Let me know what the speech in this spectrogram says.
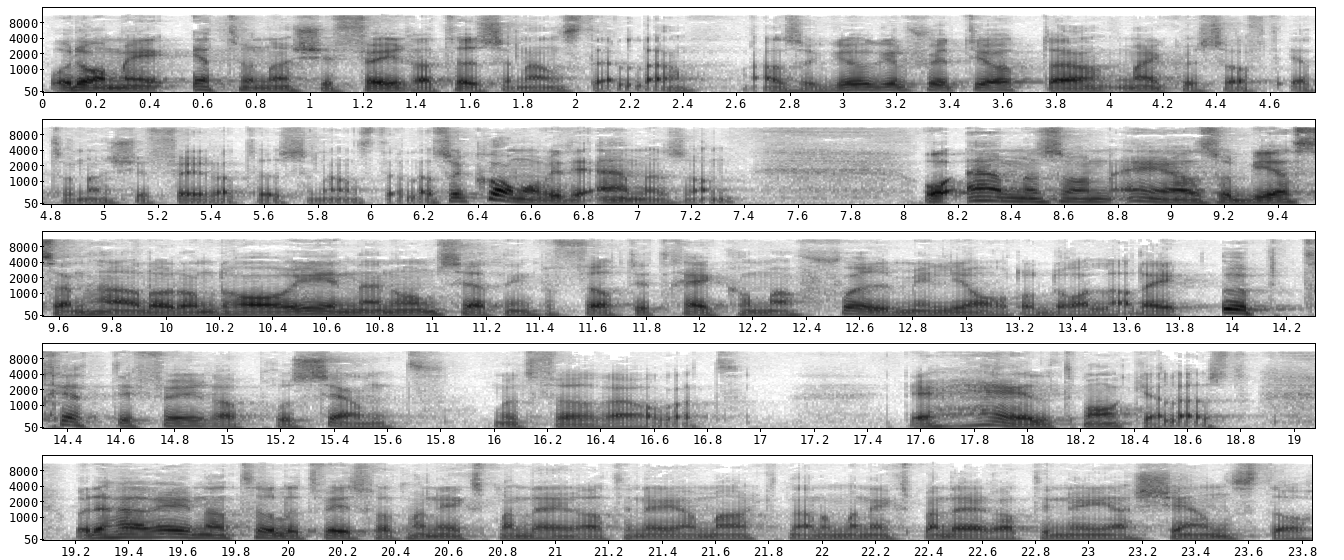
och de är 124 000 anställda. Alltså Google 78, Microsoft 124 000 anställda. Så kommer vi till Amazon. Och Amazon är alltså bjässen här då. De drar in en omsättning på 43,7 miljarder dollar. Det är upp 34% mot förra året. Det är helt makalöst. Och det här är naturligtvis för att man expanderar till nya marknader, man expanderar till nya tjänster.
